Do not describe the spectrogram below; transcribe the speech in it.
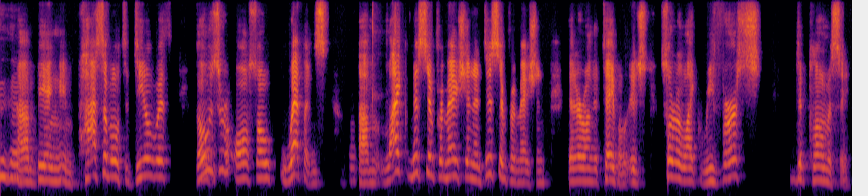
Mhm. um, being impossible to deal with, those are also weapons, um, like misinformation and disinformation that are on the table. It's sort of like reverse diplomacy.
